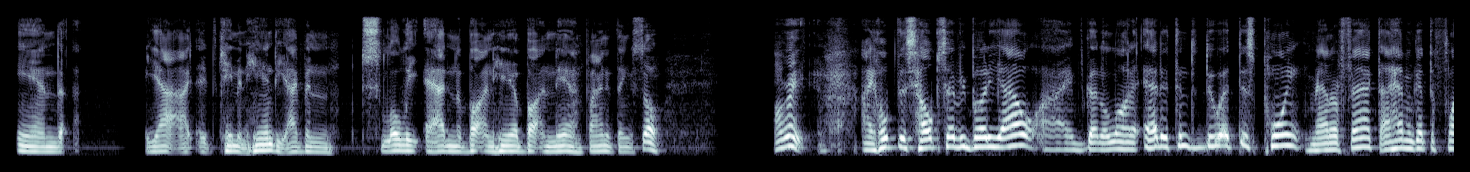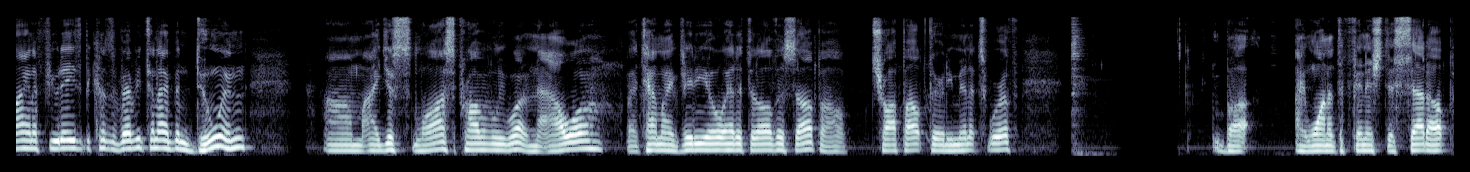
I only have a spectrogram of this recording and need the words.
And yeah, I, it came in handy. I've been slowly adding a button here, button there, and finding things. So, all right. I hope this helps everybody out. I've got a lot of editing to do at this point. Matter of fact, I haven't got to fly in a few days because of everything I've been doing. Um, I just lost probably what an hour. By the time I video edited all this up, I'll chop out 30 minutes worth. But I wanted to finish this setup,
